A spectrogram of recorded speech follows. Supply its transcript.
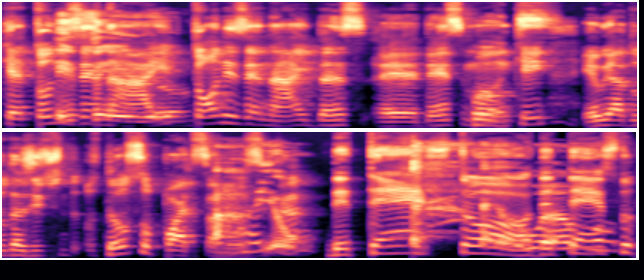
que é Tony Zenai. Tony Zenai, Dance, é, Dance Monkey. Eu e a Duda, a gente não suporta essa Ai, música. eu- Detesto! Eu detesto.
